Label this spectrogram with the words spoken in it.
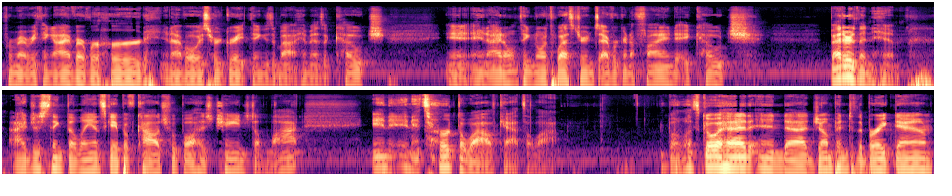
from everything I've ever heard, and I've always heard great things about him as a coach. And, and I don't think Northwestern's ever going to find a coach better than him. I just think the landscape of college football has changed a lot, and, and it's hurt the Wildcats a lot. But let's go ahead and uh, jump into the breakdown.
